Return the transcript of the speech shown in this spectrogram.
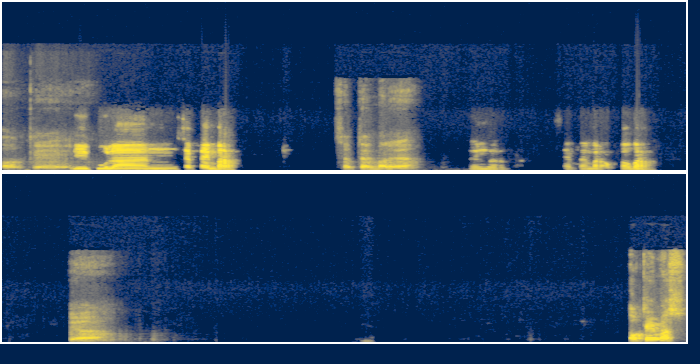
Oke. di bulan September. September ya. September, September, Oktober. Ya. Oke, Mas.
